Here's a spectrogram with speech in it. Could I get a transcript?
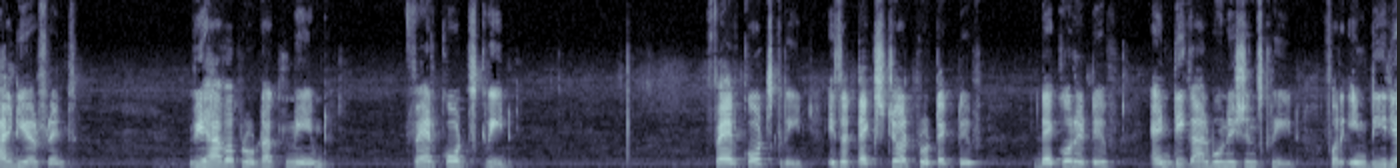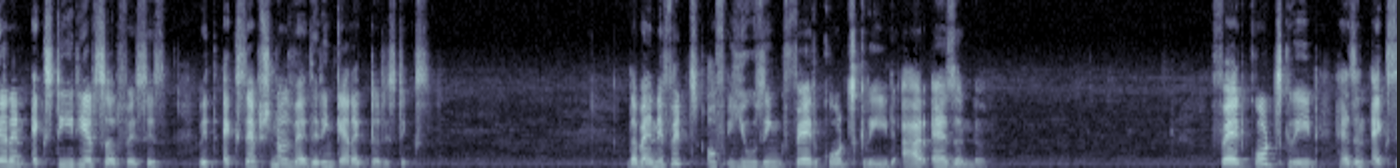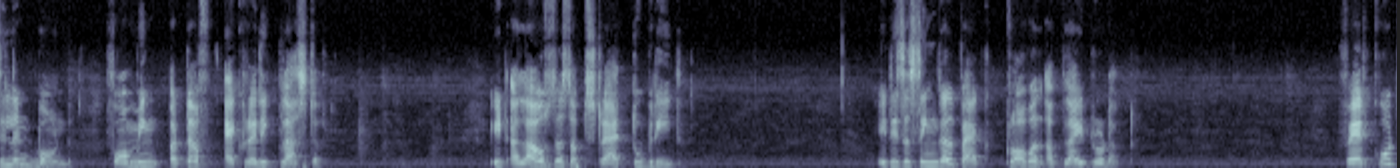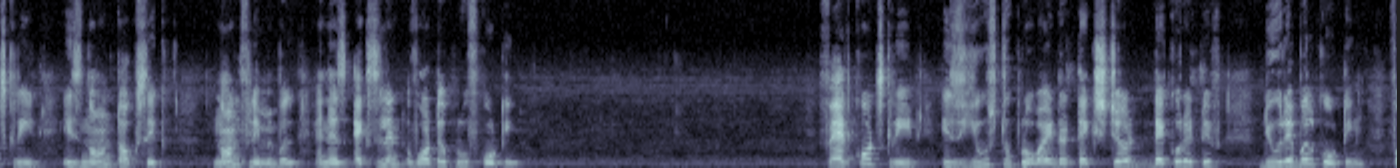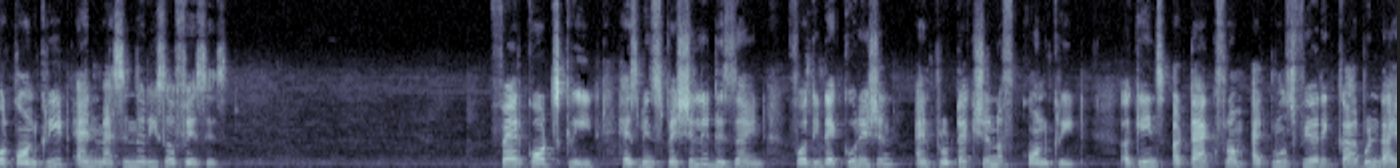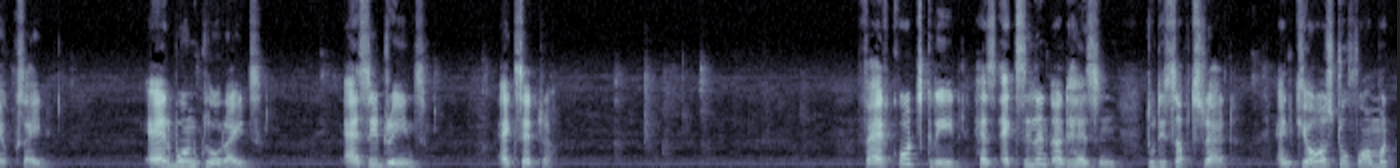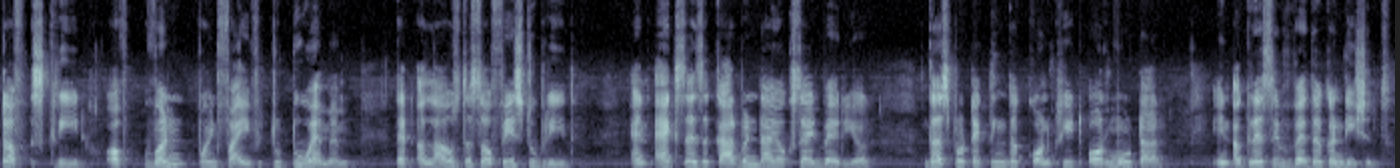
Hi dear friends, we have a product named Faircoat Screed. Faircoat Screed is a textured protective, decorative, anti-carbonation screed for interior and exterior surfaces with exceptional weathering characteristics. The benefits of using Faircoat Screed are as under. Faircoat Screed has an excellent bond forming a tough acrylic plaster. It allows the substrate to breathe. It is a single pack trowel applied product. Faircoat Screed is non-toxic, non-flammable and has excellent waterproof coating. Faircoat Screed is used to provide a textured, decorative, durable coating for concrete and masonry surfaces. Faircoat Screed has been specially designed for the decoration and protection of concrete against attack from atmospheric carbon dioxide, airborne chlorides, acid rains, etc. Faircoat screed has excellent adhesion to the substrate and cures to form a tough screed of 1.5 to 2 mm that allows the surface to breathe and acts as a carbon dioxide barrier, thus protecting the concrete or mortar in aggressive weather conditions.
